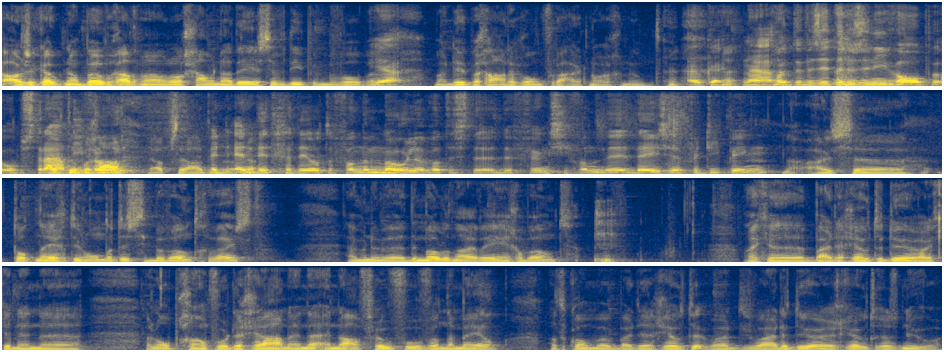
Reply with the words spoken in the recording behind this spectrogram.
Als ik ook naar boven ga, dan gaan we naar de eerste verdieping bijvoorbeeld. Ja. Maar dit begane grond wordt eigenlijk nooit genoemd. Oké, nou ja, goed, we zitten dus in ieder geval op, op de straatniveau. ja, op straat. En, en dit gedeelte van de molen, wat is de, de functie van de, deze verdieping? Nou, hij is, eh, tot 1900 is hij bewoond geweest. Hebben we de molenaar erin gewoond. Dat je, bij de grote deur had je een, eh, een opgang voor de graan en, en de afvoer van de meel. Dat kwam bij de grote, waar, waar de deuren groter is nu hoor.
